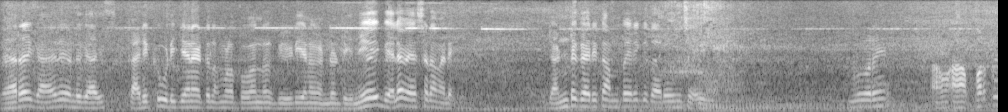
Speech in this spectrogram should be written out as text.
വേറെ കാര്യമുണ്ട് ഗായ്സ് കരിക്ക് പിടിക്കാനായിട്ട് നമ്മൾ പോകുന്ന വീഡിയോ കണ്ടുകൊണ്ടിരിക്കുന്നത് നീ വില ഇടാൻ മലേ രണ്ട് കരിക്ക് അമ്പതിലേക്ക് തരവും ചെയ്യില്ല അ- അപ്പുറത്ത്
